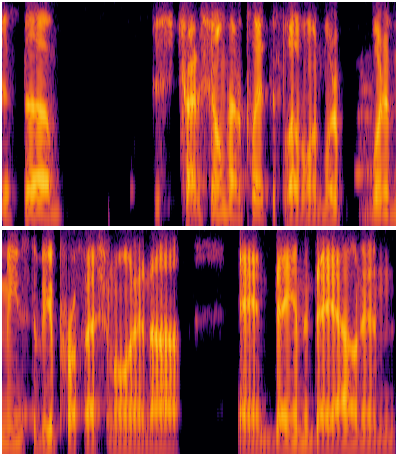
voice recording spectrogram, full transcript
just um, just trying to show them how to play at this level and what it, what it means to be a professional and uh, and day in and day out and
